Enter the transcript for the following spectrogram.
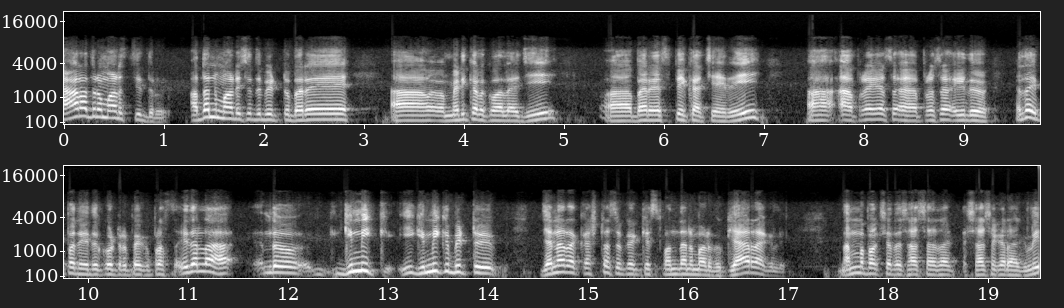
ಯಾರಾದ್ರೂ ಮಾಡಿಸ್ತಿದ್ರು. ಅದನ್ನು ಮಾಡಿಸಿದ್ದು ಬಿಟ್ಟು ಬರೇ ಮೆಡಿಕಲ್ ಕಾಲೇಜಿ ಬರೀ ಎಸ್ ಪಿ ಕಚೇರಿ ಪ್ರಯಾಸ ಪ್ರಸ, ಇದು ಎಲ್ಲ ಇಪ್ಪತ್ತೈದು ಕೋಟಿ ರೂಪಾಯಿ ಪ್ರಸ್ತ ಇದೆಲ್ಲ ಒಂದು ಗಿಮ್ಮಿಕ್, ಈ ಗಿಮ್ಮಿಕ್ ಬಿಟ್ಟು ಜನರ ಕಷ್ಟ ಸುಖಕ್ಕೆ ಸ್ಪಂದನೆ ಮಾಡಬೇಕು. ಯಾರಾಗಲಿ? ನಮ್ಮ ಪಕ್ಷದ ಶಾಸಕ ಶಾಸಕರಾಗಲಿ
